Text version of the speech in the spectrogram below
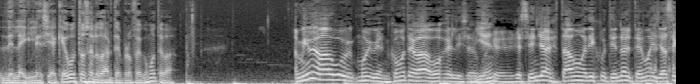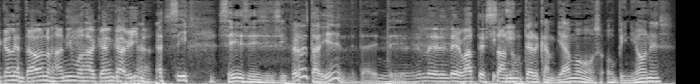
de la iglesia? Qué gusto saludarte, profe. ¿Cómo te va? A mí me va muy bien. ¿Cómo te va a vos, Eliseo? Bien. Porque recién ya estábamos discutiendo el tema y ya se calentaban los ánimos acá en cabina. sí, sí, sí, sí, sí. Pero está bien. está, este, el, el debate sano. Intercambiamos opiniones.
